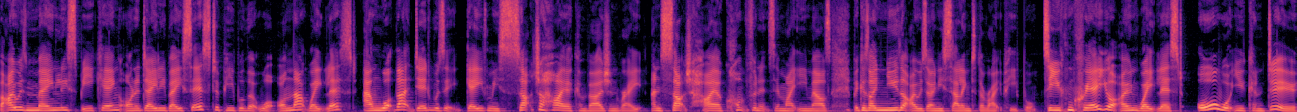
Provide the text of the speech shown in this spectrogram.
but I was mainly speaking on a daily basis to people that were on that wait list. And what that did was it gave me such a higher conversion rate and such higher confidence in my emails because I knew that I was only selling to the right people. So you can create your own wait list or what you can do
